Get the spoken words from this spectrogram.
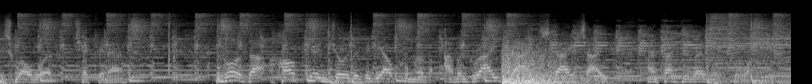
it's well worth checking out. As well as that hope you enjoyed the video coming up. Have a great day stay safe and thank you very much for watching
